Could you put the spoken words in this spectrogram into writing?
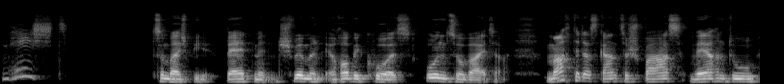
Nicht. Zum Beispiel Badminton, Schwimmen, Aerobic-Kurs und so weiter. Macht dir das Ganze Spaß, während du,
